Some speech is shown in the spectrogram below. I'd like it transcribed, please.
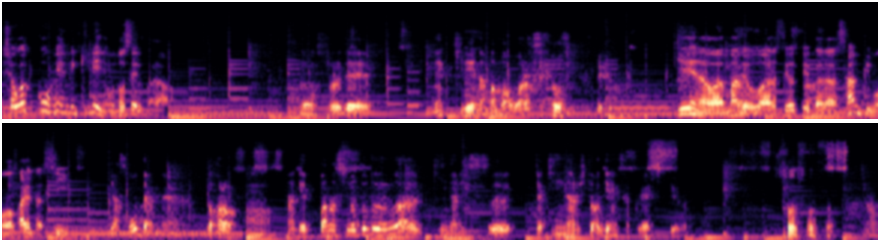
小学校編で綺麗に脅せるから、もうそれで、ね、綺麗なまま終わらせようっていう。綺麗なままで終わらせようっていうから、賛否も分かれたし、いや、そうだよね。だから、うん投げっぱなしの部分は気になりつつ、じゃあ気になる人は原作へっていう。そうそうそあ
